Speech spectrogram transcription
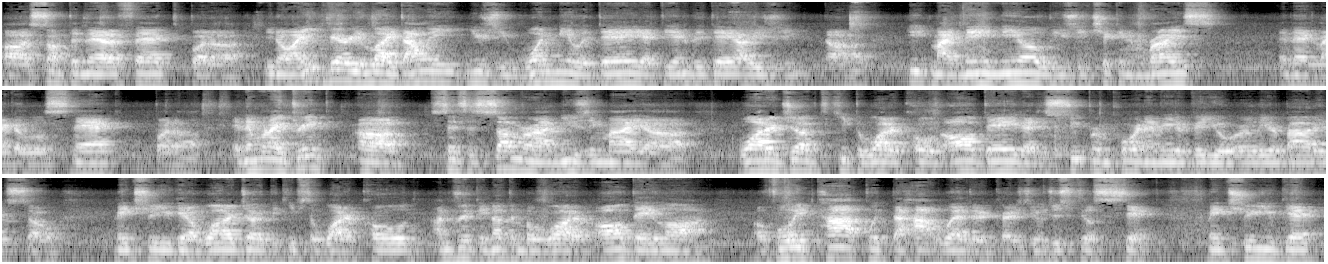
uh, something that effect. But, uh, you know, I eat very light. I only eat usually one meal a day. At the end of the day, I'll usually uh, eat my main meal, usually chicken and rice, and then like a little snack. But uh, and then when I drink, uh, since it's summer, I'm using my uh, water jug to keep the water cold all day. That is super important. I made a video earlier about it, so make sure you get a water jug that keeps the water cold. I'm drinking nothing but water all day long. Avoid pop with the hot weather because you'll just feel sick. Make sure you get,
